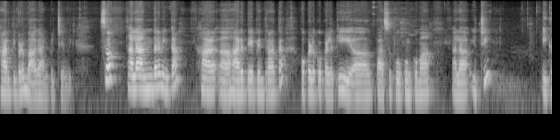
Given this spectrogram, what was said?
హారతి ఇవ్వడం బాగా అనిపించింది. సో అలా అందరం ఇంకా హారతి అయిపోయిన తర్వాత ఒకళ్ళకొకళ్ళకి పసుపు కుంకుమ అలా ఇచ్చి ఇక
